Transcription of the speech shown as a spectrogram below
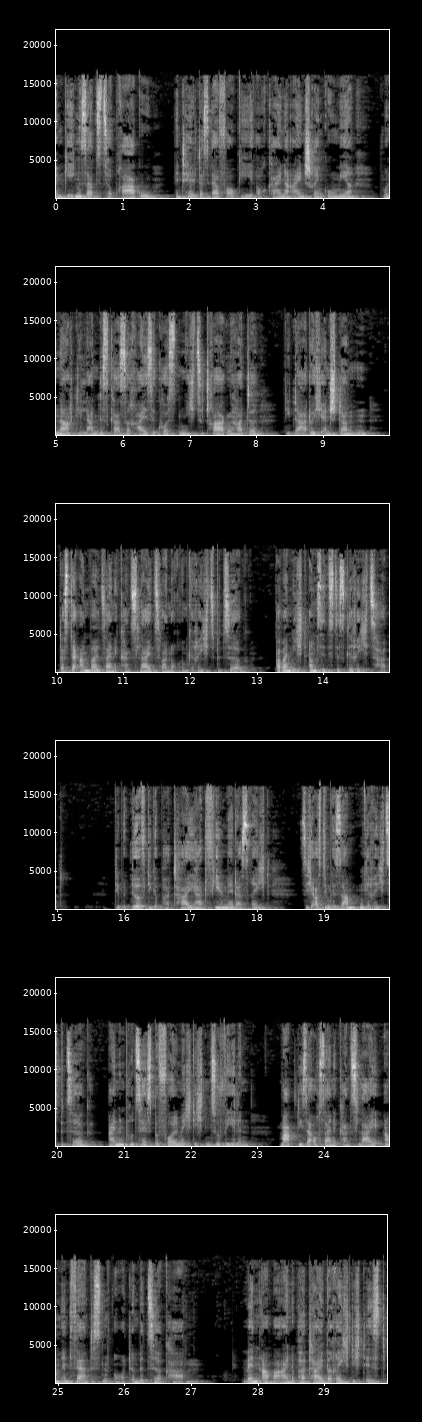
Im Gegensatz zur Brago enthält das RVG auch keine Einschränkung mehr, wonach die Landeskasse Reisekosten nicht zu tragen hatte, die dadurch entstanden, dass der Anwalt seine Kanzlei zwar noch im Gerichtsbezirk, aber nicht am Sitz des Gerichts hat. Die bedürftige Partei hat vielmehr das Recht, sich aus dem gesamten Gerichtsbezirk einen Prozessbevollmächtigten zu wählen, mag dieser auch seine Kanzlei am entferntesten Ort im Bezirk haben. Wenn aber eine Partei berechtigt ist,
